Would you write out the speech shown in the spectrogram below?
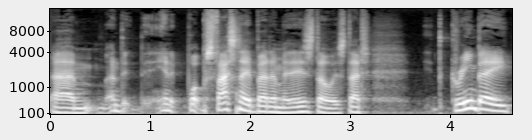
Um, and th- in, what was fascinating about him is though is that Green Bay.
